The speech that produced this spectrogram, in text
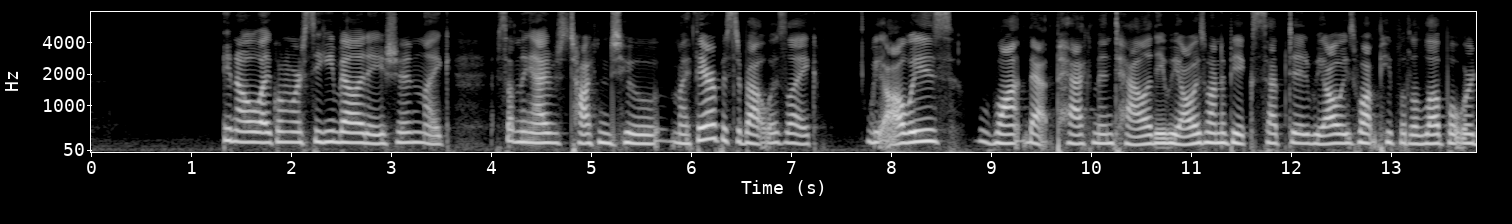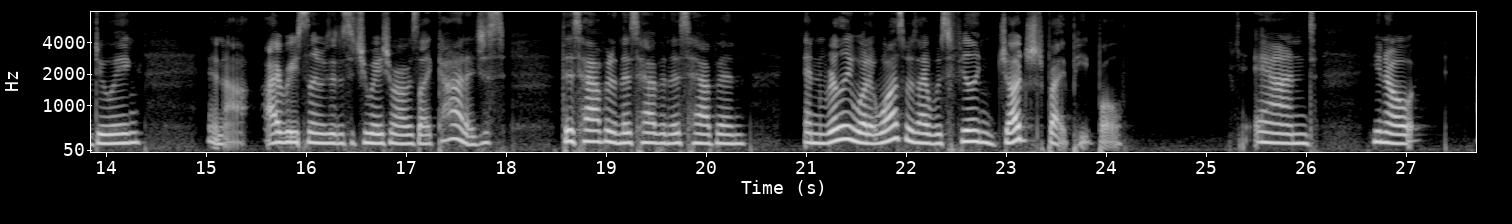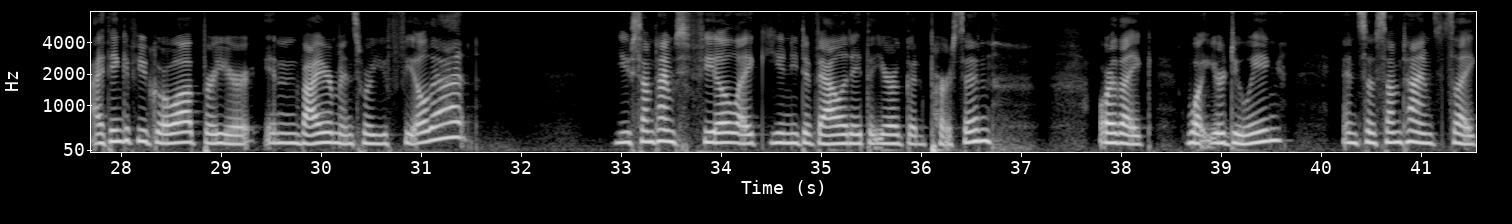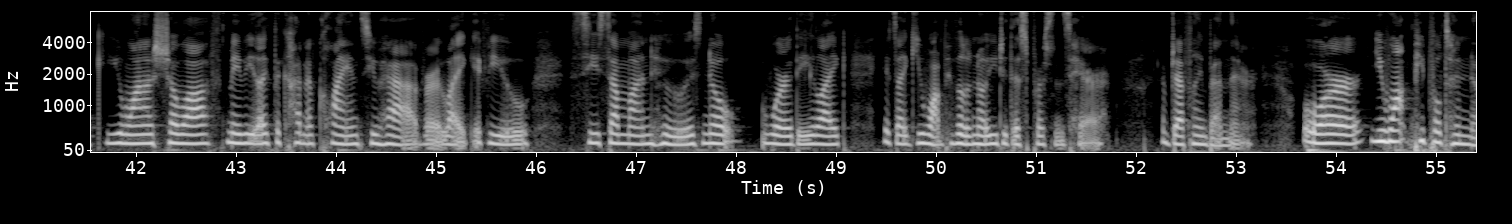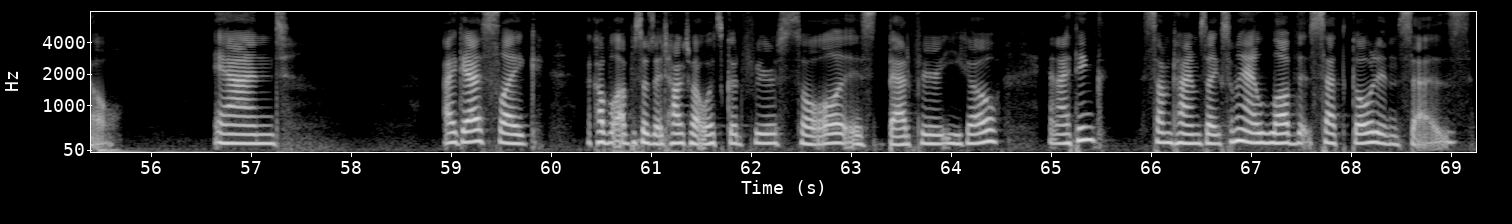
you know, like when we're seeking validation, like something I was talking to my therapist about was like we always want that pack mentality. We always want to be accepted. We always want people to love what we're doing. And I recently was in a situation where I was like, God, I just this happened and this happened, this happened. And really, what it was was I was feeling judged by people. And, you know, I think if you grow up or you're in environments where you feel that, you sometimes feel like you need to validate that you're a good person or like what you're doing. And so sometimes it's like you want to show off maybe like the kind of clients you have, or like if you see someone who is noteworthy. Like it's like you want people to know you do this person's hair. I've definitely been there. Or you want people to know. And I guess like a couple episodes I talked about what's good for your soul is bad for your ego. And I think sometimes like something I love that Seth Godin says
